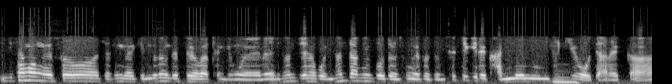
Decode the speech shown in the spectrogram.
이 상황에서 제 생각에 김무성 대표 같은 경우에는 현재 하고 있는 현장 행보들을 통해서 좀 퇴지기를 갖는 시기가 오지 않을까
